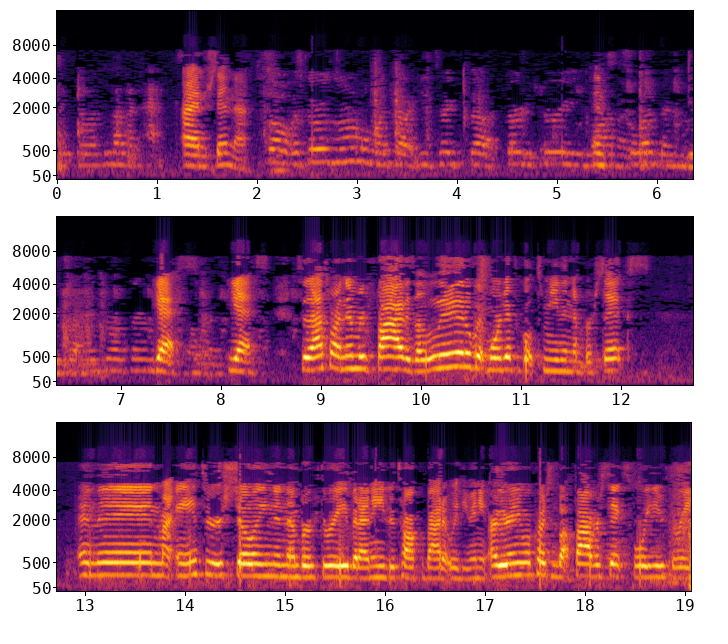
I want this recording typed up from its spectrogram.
like the 11x. I understand that. So if there was another one like that, you take that thirty-three And- minus eleven and get that answer right there? Yes. Okay. Yes. So that's why number five is a little bit more difficult to me than number six. And then my answer is showing the number three, but I need to talk about it with you. Any, are there any more questions about five or six before we do three?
